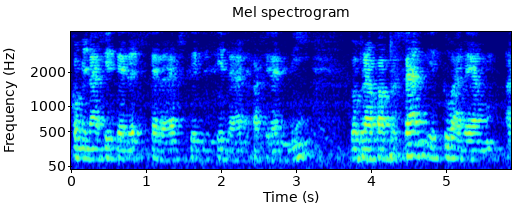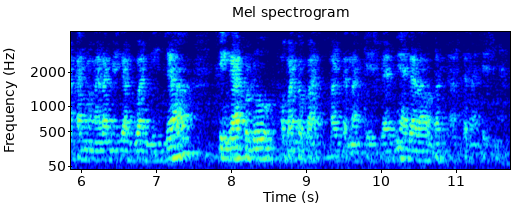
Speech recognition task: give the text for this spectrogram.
kombinasi TDF, CTC dan efavirenz ini. Beberapa persen itu ada yang akan mengalami gangguan ginjal sehingga perlu obat-obat alternatif dan ini adalah obat alternatifnya.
